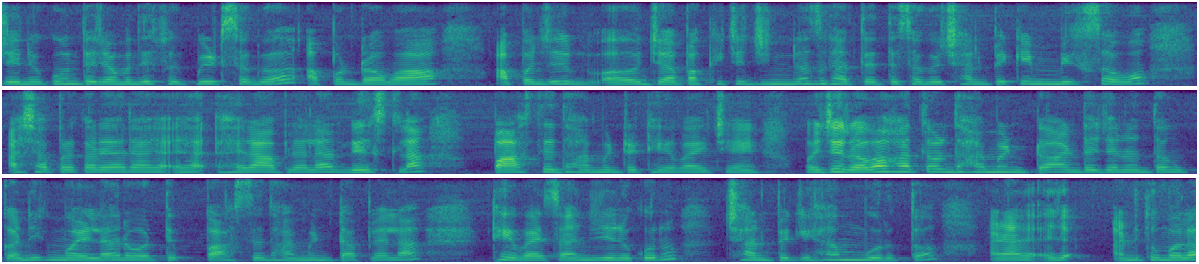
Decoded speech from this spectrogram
जेणेकरून त्याच्यामध्ये पीठ सगळं आपण रवा आपण जे ज्या बाकीचे जिन्नस घातले ते सगळं छानपैकी मिक्स हवं. अशा प्रकारे ह्याला आपल्याला रेस्टला पाच ते दहा मिनटं ठेवायचे आहे. म्हणजे रवा घातल्यावर दहा मिनटं आणि त्याच्यानंतर कणिक कणिक मळणारवरती पाच ते दहा मिनटं आपल्याला ठेवायचं आणि जेणेकरून छानपैकी हा मुरतं. आणि आणि तुम्हाला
